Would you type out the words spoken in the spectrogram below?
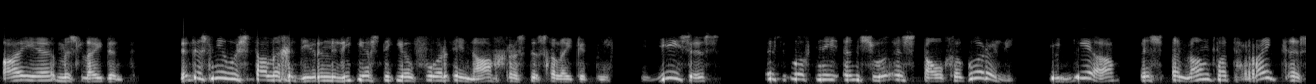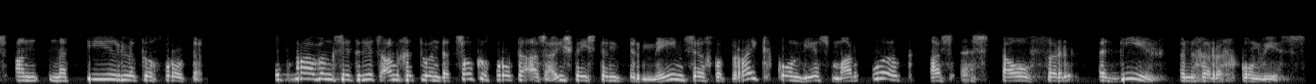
baie misleidend. Dit is nie hoe stalle gedurende die eerste eeu voor en na Christus gelyk het nie. Jesus is ook nie in so 'n stal gebore nie. Judea is 'n land wat ryk is aan natuurlike grotte. Opgrawings het reeds aangetoon dat sulke grotte as huisvesting vir mense gebruik kon wees, maar ook as 'n stal vir 'n dier ingerig kon wees.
